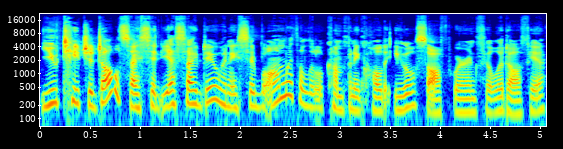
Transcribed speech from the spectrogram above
You teach adults? I said, Yes, I do. And he said, Well, I'm with a little company called Eagle Software in Philadelphia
